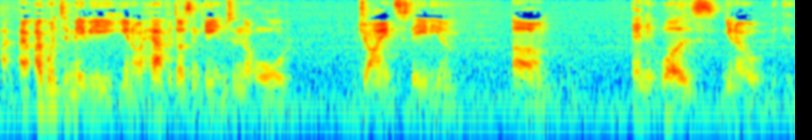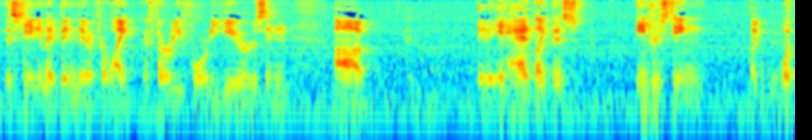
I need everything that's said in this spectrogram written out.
I, I went to maybe you know half a dozen games in the old Giants stadium, um, and it was you know the stadium had been there for like 30, 40 years, and uh, it, it had like this interesting like what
